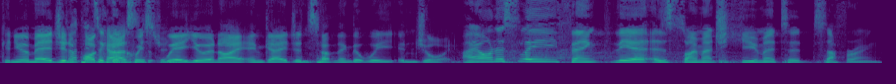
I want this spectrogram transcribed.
Can you imagine a that's a good podcast question. where you and I engage in something that we enjoy? I honestly think there is so much humor to suffering,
